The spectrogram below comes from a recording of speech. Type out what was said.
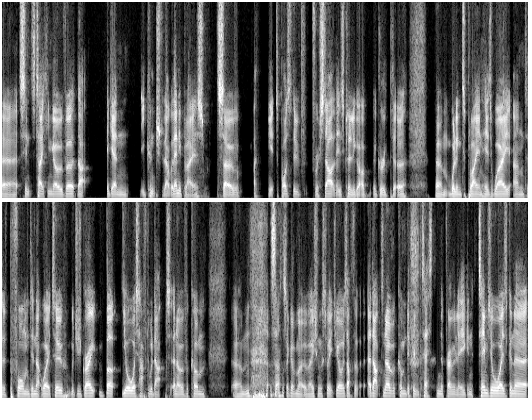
uh, since taking over, that again, he couldn't do that with any players. So I think it's positive for a start that he's clearly got a, a group that are um, willing to play in his way and have performed in that way too, which is great. But you always have to adapt and overcome. Um, that sounds like a motivational speech. You always have to adapt and overcome different tests in the Premier League, and teams are always going to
